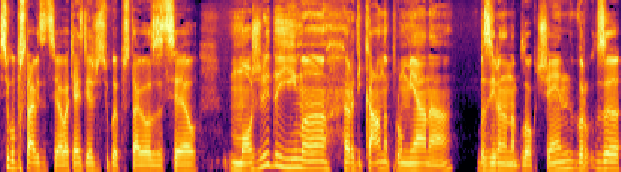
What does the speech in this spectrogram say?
си го постави за цел, а тя изглежда, че си го е поставила за цел, може ли да има радикална промяна, базирана на блокчейн, за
